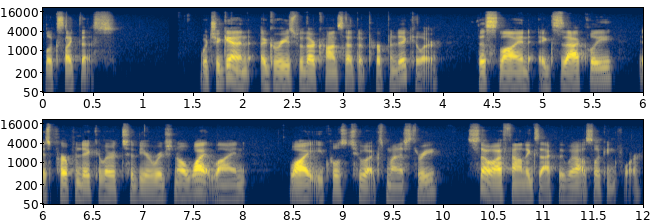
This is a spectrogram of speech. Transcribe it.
looks like this. Which again, agrees with our concept of perpendicular. This line exactly is perpendicular to the original white line, y equals 2x minus 3, so I found exactly what I was looking for.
